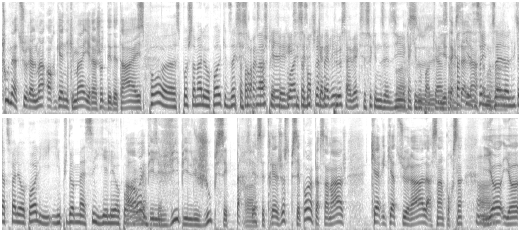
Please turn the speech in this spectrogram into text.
tout naturellement, organiquement, il rajoute des détails. C'est pas, euh, c'est pas justement Léopold qui disait que C'est son personnage préféré, ouais, c'est celui qui connaît plus avec, c'est ça qu'il nous a dit Ouais, quand il est au podcast. il est Euh, Parce que Excellent, c'est ça, il nous disait, là, lui, quand tu fais Léopold, il, il est plus d'homme massé, il est Léopold. Ah ouais, puis il vit, puis il joue, puis c'est parfait, c'est très juste, puis c'est pas un personnage caricatural à 100%. Ah. Il y a, il y a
